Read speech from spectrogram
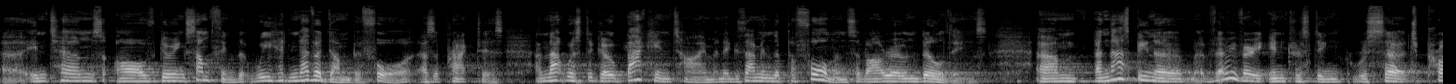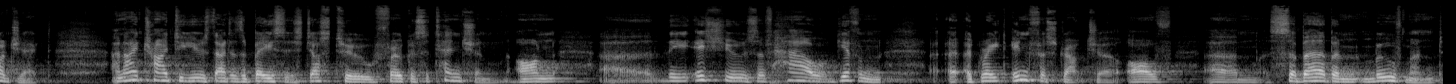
uh, in terms of doing something that we had never done before as a practice, and that was to go back in time and examine the performance of our own buildings. Um, and that's been a, a very, very interesting research project. And I tried to use that as a basis just to focus attention on the issues of how, given a, a great infrastructure of um, suburban movement,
